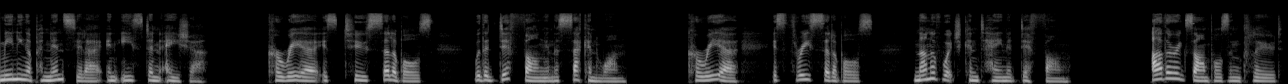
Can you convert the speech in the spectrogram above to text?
meaning a peninsula in Eastern Asia. career is two syllables, with a diphthong in the second one. Korea is three syllables, none of which contain a diphthong. Other examples include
